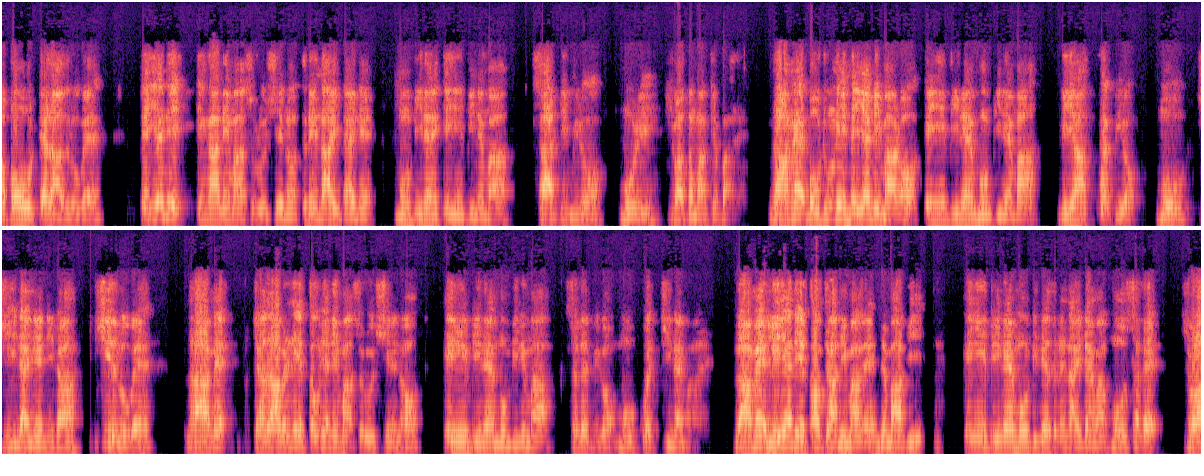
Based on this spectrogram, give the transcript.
အပေါ်တက်လာသလိုပဲတရက်နေ့အင်္ဂါနေ့မှာဆိုလို့ရှိရင်တော့သတင်းစာတိုင်းနဲ့မွန်ပြည်နယ်ကရင်ပြည်နယ်မှာစတင်ပြီးတော့မိုးတွေရွာသွန်းမှာဖြစ်ပါတယ်လာမယ့်ဗုဒ္ဓနေ့2ရက်နေ့မှာတော့ကရင်ပြည်နယ်မွန်ပြည်နယ်မှာ နေရာကွက်ပြီးတော့မိုးကြီးနိုင်တဲ့အနေအထားရှိတယ်လို့ပဲလာမယ့်ဇန်နဝါရီနေ့3ရက်နေ့မှာဆိုလို့ရှိရင်တော့ကရင်ပြည်နယ်မွန်ပြည်နယ်မှာဆက်လက်ပြီးတော့မိုးကွက်ကြီးနိုင်ပါတယ်လာမယ့်4ရက်နေ့တောက်ကြနေ့မှာလည်းမြန်မာပြည်ကရင်ပြည်နယ်မွန်ပြည်နယ်သတင်းတိုင်းတိုင်းမှာမိုးဆက်လက်ရွာ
